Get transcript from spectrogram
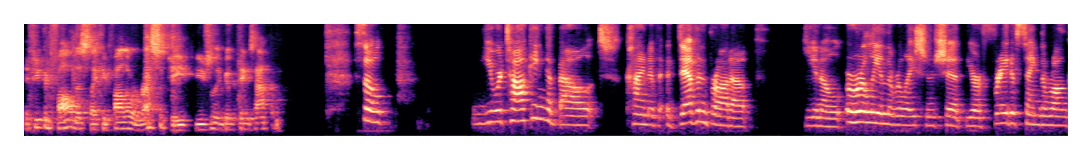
if you can follow this like you follow a recipe, usually good things happen. So you were talking about kind of Devin brought up you know, early in the relationship, you're afraid of saying the wrong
